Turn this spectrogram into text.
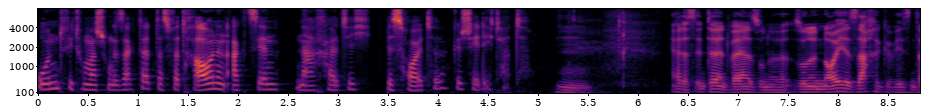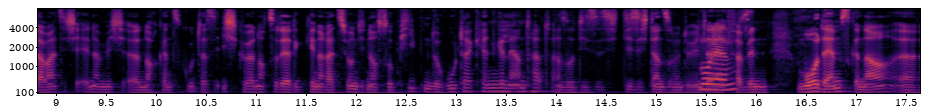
und, wie Thomas schon gesagt hat, das Vertrauen in Aktien nachhaltig bis heute geschädigt hat. Hm. Ja, das Internet war ja so eine, so eine neue Sache gewesen damals. Ich erinnere mich äh, noch ganz gut, dass ich gehöre noch zu der Generation, die noch so piepende Router kennengelernt hat, also die, die sich dann so mit dem Internet Modems. verbinden. Modems, genau. Äh,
